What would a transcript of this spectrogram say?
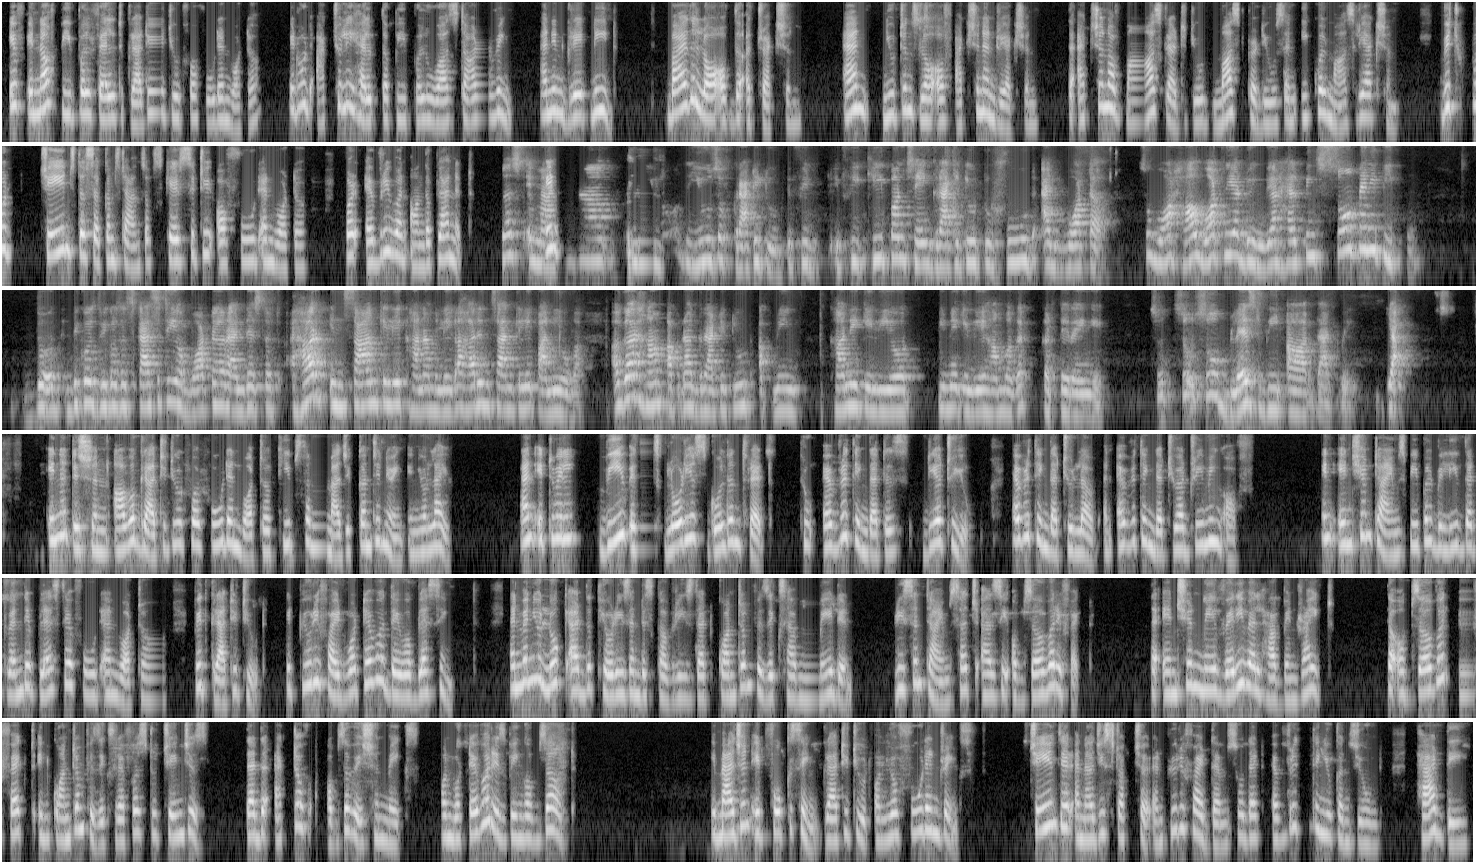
If enough people felt gratitude for food and water, it would actually help the people who are starving and in great need. By the law of the attraction and Newton's law of action and reaction, the action of mass gratitude must produce an equal mass reaction, which would change the circumstance of scarcity of food and water for everyone on the planet. Just imagine In, you know, the use of gratitude. If we if we keep on saying gratitude to food and water, so what how what we are doing? We are helping so many people because because the scarcity of water and this the, हर इंसान के लिए खाना मिलेगा हर इंसान के लिए पानी होगा अगर हम अपना ग्रैटिट्यूड अपनी खाने के लिए और पीने के लिए हम अगर करते रहेंगे so so so blessed we are that way yeah In addition, our gratitude for food and water keeps the magic continuing in your life. And it will weave its glorious golden thread through everything that is dear to you, everything that you love, and everything that you are dreaming of. In ancient times, people believed that when they blessed their food and water with gratitude, it purified whatever they were blessing. And when you look at the theories and discoveries that quantum physics have made in recent times, such as the observer effect, the ancient may very well have been right. The observer effect in quantum physics refers to changes that the act of observation makes on whatever is being observed. Imagine it focusing gratitude on your food and drinks. Change their energy structure and purified them so that everything you consumed had the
